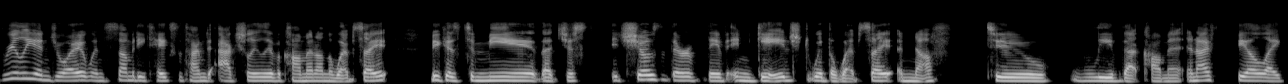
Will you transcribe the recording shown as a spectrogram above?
really enjoy when somebody takes the time to actually leave a comment on the website because to me, that just, it shows that they're, they've engaged with the website enough to leave that comment. And I feel like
